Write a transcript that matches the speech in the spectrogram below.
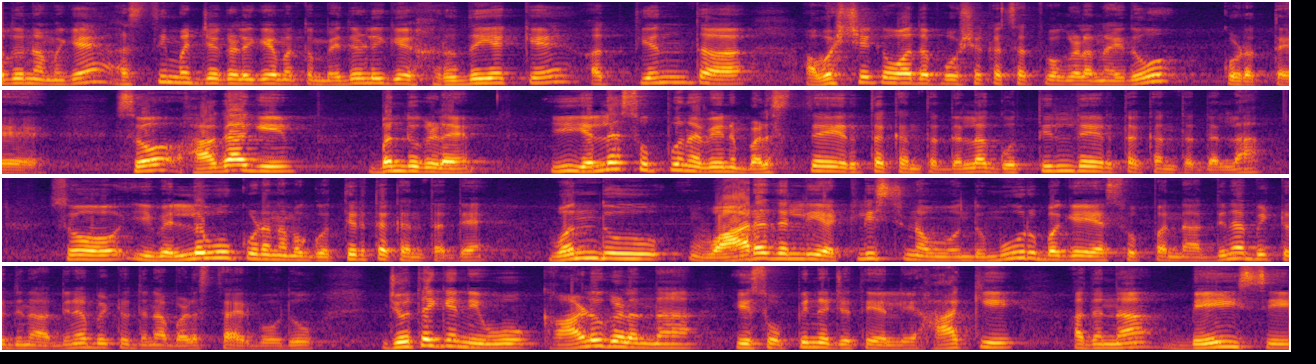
ಅದು ನಮಗೆ ಅಸ್ಥಿಮಜ್ಜೆಗಳಿಗೆ ಮತ್ತು ಮೆದುಳಿಗೆ ಹೃದಯಕ್ಕೆ ಅತ್ಯಂತ ಅವಶ್ಯಕವಾದ ಪೋಷಕ ಸತ್ವಗಳನ್ನು ಇದು ಕೊಡುತ್ತೆ. ಸೊ ಹಾಗಾಗಿ ಬಂಧುಗಳೇ, ಈ ಎಲ್ಲ ಸೊಪ್ಪು ನಾವೇನು ಬಳಸದೇ ಇರತಕ್ಕಂಥದ್ದಲ್ಲ ಗೊತ್ತಿಲ್ಲದೆ ಇರತಕ್ಕಂಥದ್ದಲ್ಲ, ಸೊ ಇವೆಲ್ಲವೂ ಕೂಡ ನಮಗೆ ಗೊತ್ತಿರ್ತಕ್ಕಂಥದ್ದೇ. ಒಂದು ವಾರದಲ್ಲಿ ಅಟ್ಲೀಸ್ಟ್ ನಾವು ಒಂದು ಮೂರು ಬಗೆಯ ಸೊಪ್ಪನ್ನು ದಿನ ಬಿಟ್ಟು ದಿನ ದಿನ ಬಿಟ್ಟು ದಿನ ಬಳಸ್ತಾ ಇರ್ಬೋದು. ಜೊತೆಗೆ ನೀವು ಕಾಳುಗಳನ್ನು ಈ ಸೊಪ್ಪಿನ ಜೊತೆಯಲ್ಲಿ ಹಾಕಿ ಅದನ್ನು ಬೇಯಿಸಿ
